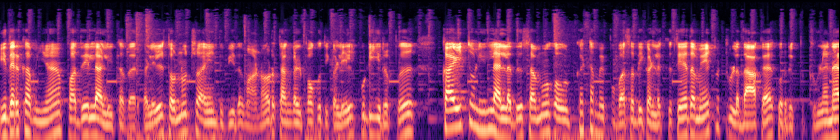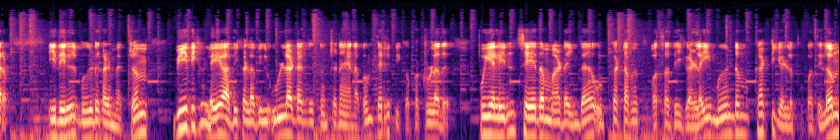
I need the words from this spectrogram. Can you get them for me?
இதற்கமைய பதில் அளித்தவர்களில் தொன்னூற்று ஐந்து வீதமானோர் தங்கள் பகுதிகளில் குடியிருப்பு கைத்தொழில் அல்லது சமூக உட்கட்டமைப்பு வசதிகளுக்கு சேதம் ஏற்பட்டுள்ளதாக குறிப்பிட்டுள்ளனர். இதில் வீடுகள் மற்றும் வீதிகளே அதிகளவில் உள்ளடங்குகின்றன எனவும் தெரிவிக்கப்பட்டுள்ளது. புயலின் சேதம் அடைந்த உட்கட்டமைப்பு வசதிகளை மீண்டும் கட்டியெழுப்புவதிலும்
